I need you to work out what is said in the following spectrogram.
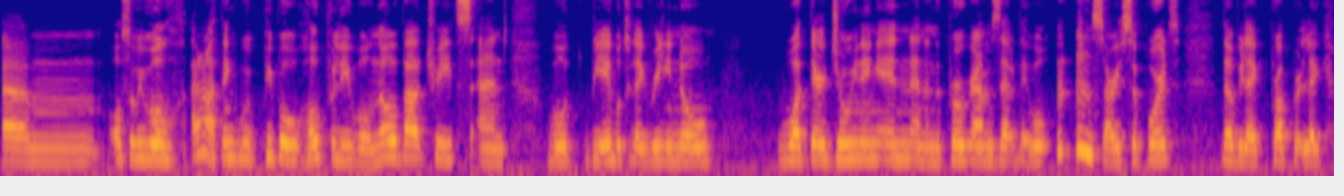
um, also we will, I don't know, I think we, people hopefully will know about treats and will be able to like really know what they're joining in and then the programs that they will, sorry, support. They'll be like proper, like,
